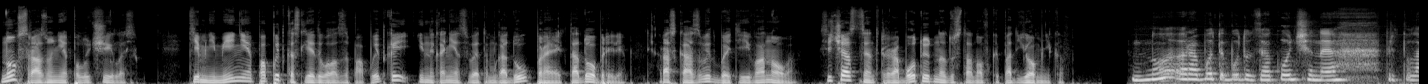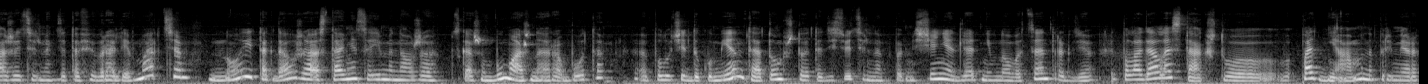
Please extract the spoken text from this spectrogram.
Но сразу не получилось. Тем не менее, попытка следовала за попыткой, и, наконец, в этом году проект одобрили – рассказывает Бетти Иванова. Сейчас в центре работают над установкой подъемников. Но работы будут закончены предположительно где-то в феврале, в марте. Ну и тогда уже останется именно уже, скажем, бумажная работа, э, получить документы о том, что это действительно помещение для дневного центра, где предполагалось так, что по дням, например,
